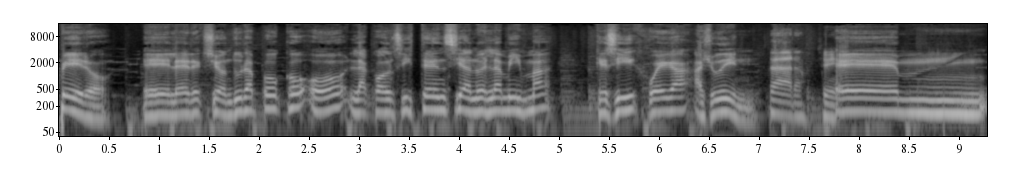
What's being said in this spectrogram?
Pero eh, la erección dura poco o la consistencia no es la misma que si juega ayudín. Claro. Sí. Eh,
